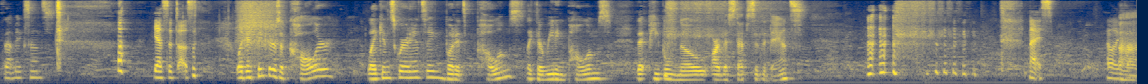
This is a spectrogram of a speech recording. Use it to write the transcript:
if that makes sense. Yes, it does. Like I think there's a collar like in square dancing, but it's poems, like they're reading poems that people know are the steps to the dance. Nice. I like that. uh,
